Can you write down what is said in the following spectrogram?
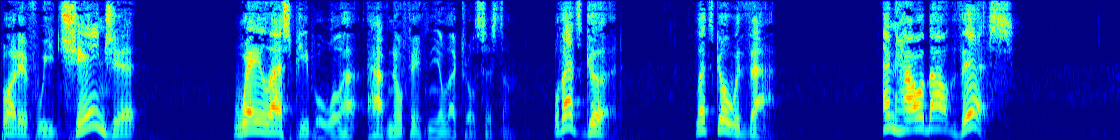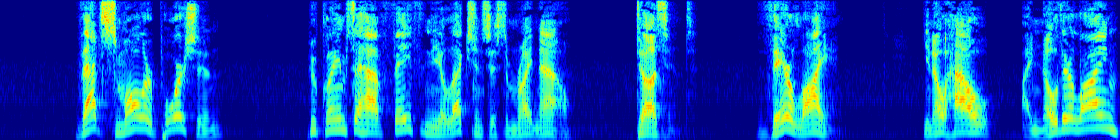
But if we change it, way less people will ha- have no faith in the electoral system. Well, that's good. Let's go with that. And how about this? That smaller portion who claims to have faith in the election system right now doesn't. They're lying. You know how I know they're lying?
